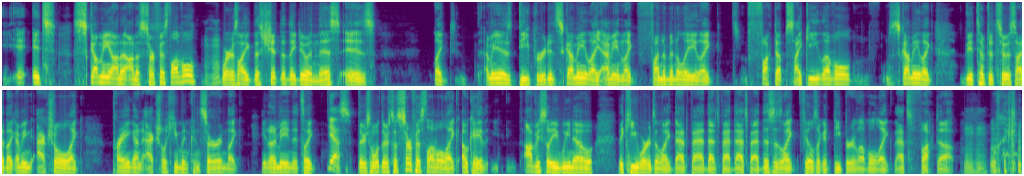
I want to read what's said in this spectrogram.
it's scummy on a, on a surface level, Mhm. whereas like the shit that they do in this is like I mean, it is deep rooted scummy. Like Yeah. I mean, like fundamentally like fucked up psyche level scummy. Like the attempted suicide. Like I mean, actual like preying on actual human concern. Like you know what I mean? It's like yes. there's there's a surface level like okay, obviously we know the keywords are like that's bad, that's bad, that's bad. This is like feels like a deeper level. Like that's fucked up. hmm like you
